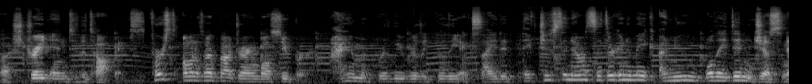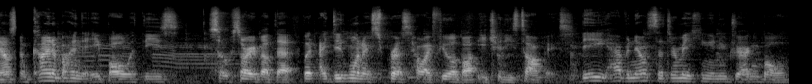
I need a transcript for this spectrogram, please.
uh, straight into the topics. First, I want to talk about Dragon Ball Super. I am really, really, really excited. They've just announced that they're gonna make a new. Well, they didn't just announce. I'm kind of behind the eight ball with these. So sorry about that, but I did want to express how I feel about each of these topics. They have announced that they're making a new Dragon Ball,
